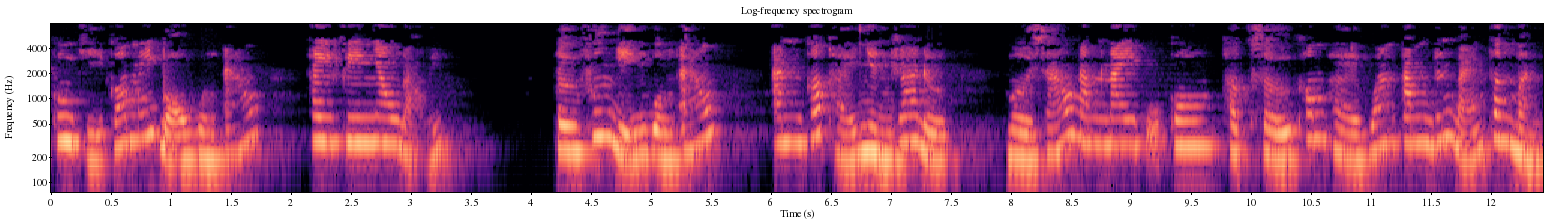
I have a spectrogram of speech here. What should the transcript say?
cô chỉ có mấy bộ quần áo, thay phiên nhau đổi. Từ phương diện quần áo, anh có thể nhìn ra được 16 năm nay của cô thật sự không hề quan tâm đến bản thân mình.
